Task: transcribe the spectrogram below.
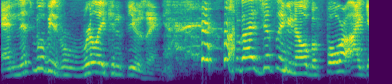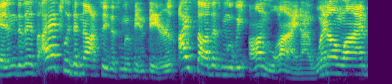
And this movie is really confusing. so guys, just so you know, before I get into this, I actually did not see this movie in theaters. I saw this movie online. I went online,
